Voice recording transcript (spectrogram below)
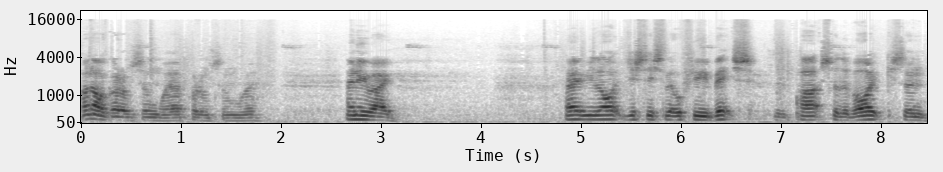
I know I've got them somewhere, I put them somewhere. Anyway, hope you like just this little few bits, parts of the bikes and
